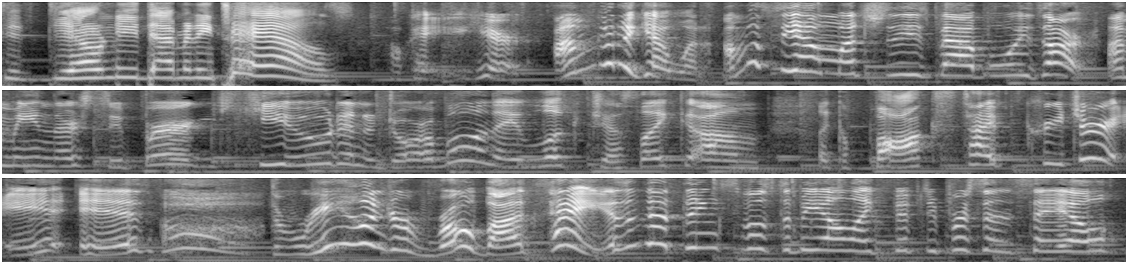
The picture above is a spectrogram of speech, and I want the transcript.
you don't need that many tails. Okay, here. I'm gonna get one. I'm gonna see how much these bad boys are. I mean, they're super cute and adorable, and they look just like um like a fox type creature. It is 300 Robux. Hey, isn't that thing supposed to be on like 50% sale?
